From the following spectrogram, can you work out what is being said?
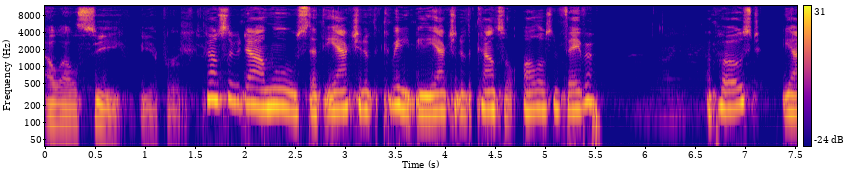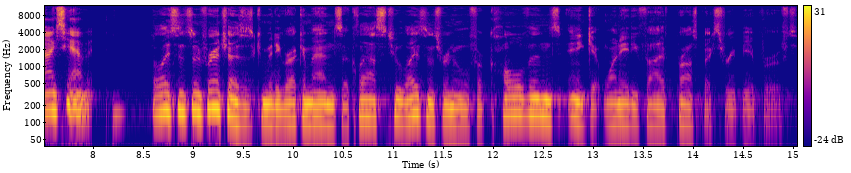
LLC be approved. Counselor Vidal moves that the action of the committee be the action of the council. All those in favor? Opposed? The ayes have it. The License and Franchises Committee recommends a Class 2 license renewal for Colvin's Inc. at 185 Prospect Street be approved.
